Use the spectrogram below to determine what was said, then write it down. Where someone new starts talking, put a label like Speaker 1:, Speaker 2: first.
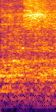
Speaker 1: Yes.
